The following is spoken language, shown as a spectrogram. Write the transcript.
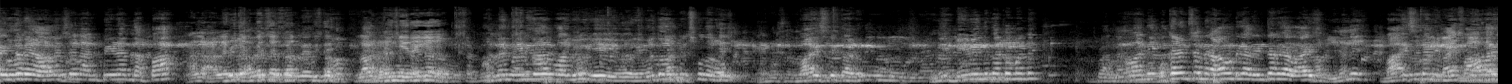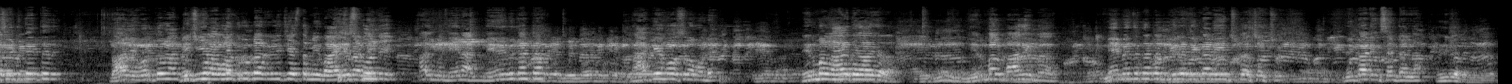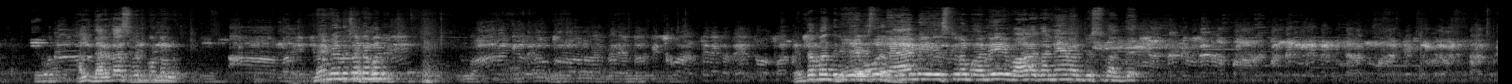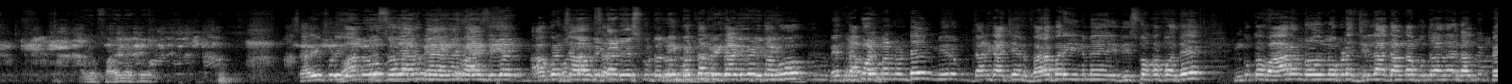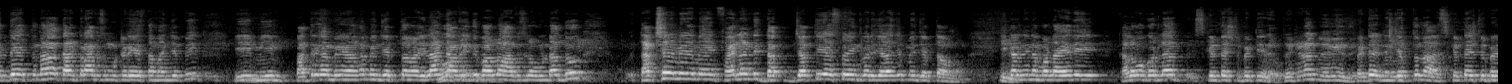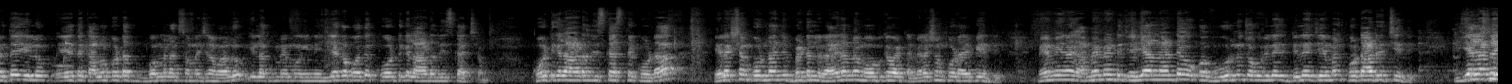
ఇంటర్వ్యూ ఆలోచనలు అనిపించడం తప్ప కదా. అలా నేను కాదు వాళ్ళు ఏ- ఎవరితో అనిపించుకున్నారు వాయిస్ రికార్డు. మేము ఎందుకు అంటామండి? అవన్నీ ఒక నిమిషం మీరు రావుండు కదా ఇంటర్ కదా వాయిస్. వాయిస్. మా వాయిస్ ఎందుకు అవుతుంది. వాళ్ళు ఎవరితో అన్ని గ్రూప్లో రిలీజ్ చేస్తాం మీ వాయిస్ అది నేను నేను ఎందుకంటా? నాకేం అవసరం ఉండే? నిర్మల్ నాయత కాదు కదా. నిర్మల్ మాది మేము ఎందుకంటే మీరే రికార్డ్ చేయించుకోవచ్చు. రికార్డింగ్ సెంటర్లో. వాళ్ళు దరఖాస్తు పెట్టుకుంటున్నారు మేము ఎందుకంటే మరి? ఎంతమంది? న్యాయం చేస్తున్నాం కానీ వాళ్ళకి అన్యాయం అనిపిస్తుంది అంతే. సార్. మీ మొత్తం రికార్డ్ పెడతాము మేము తప్పేమన్నా ఉంటే మీరు దానికి వచ్చారు బరాబరి తీసుకోకపోతే ఇంకొక వారం రోజుల లోపల జిల్లా గంగా పుత్రాలను కలిపి పెద్ద ఎత్తున కలెక్టర్ ఆఫీస్ ముట్టడి చేస్తామని చెప్పి ఈ మీ పత్రిక మీడియాగా మేము చెప్తున్నాం. ఇలాంటి అవినీతి పనులు ఆఫీసులో ఉండద్దు. తక్షణమే మేము ఫైల్ అన్ని జప్తు చేసుకుని ఎంక్వైరీ చేయాలని చెప్పి మేము చెప్తా ఉన్నాం. ఇక్కడ నిన్న మొన్న ఏది కలవకొట్ల స్కిల్ టెస్ట్ పెట్టిండ్రు పెట్టడం జరిగింది. పెట్టే నేను చెప్తున్నా స్కిల్ టెస్ట్ పెడితే వీళ్ళు ఏదైతే కల్వకోట బొమ్మలకు సంబంధించిన వాళ్ళు వీళ్ళకి మేము ఈయన ఇవ్వకపోతే కోర్టుకి ఆర్డర్ తీసుకొచ్చాం కోర్టుకి ఆర్డర్ తీసుకొస్తే కూడా ఎలక్షన్ కోడ్ నుంచి బెటర్లు అయినా మేము ఓపిక పెట్టాం ఎలక్షన్ కోడ్ అయిపోయింది. మేము ఈయన అమెండ్మెంట్ చేయాలంటే ఒక ఊరు నుంచి ఒక విలేజ్ డిలే చేయమని కోర్టు ఆర్డర్ ఇచ్చింది. ఇయ్యాలంటే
